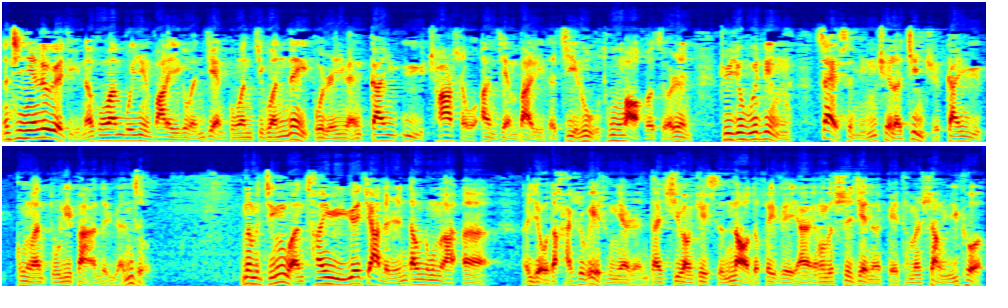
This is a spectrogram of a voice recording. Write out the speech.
那今年六月底呢，公安部印发了一个文件，《公安机关内部人员干预插手案件办理的记录、通报和责任追究规定》，再次明确了禁止干预公安独立办案的原则。那么，尽管参与约架的人当中呢，呃有的还是未成年人，但希望这次闹得沸沸扬扬的事件呢，给他们上一课：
